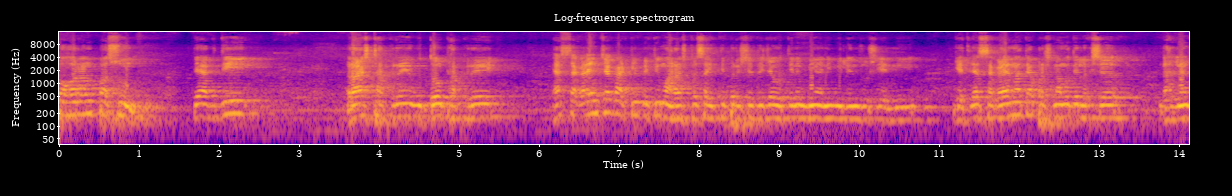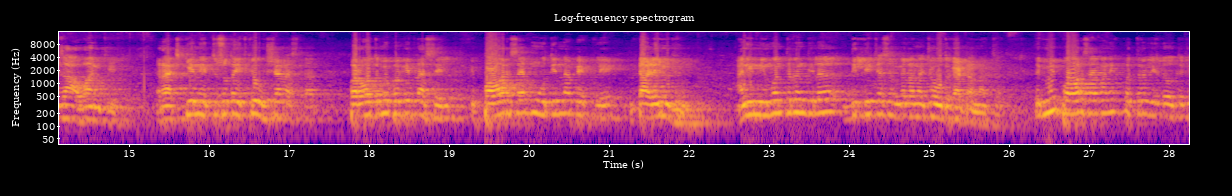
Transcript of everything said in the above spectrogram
पवारांपासून ते अगदी राज ठाकरे उद्धव ठाकरे ह्या सगळ्यांच्या गाठीपेटी महाराष्ट्र साहित्य परिषदेच्या वतीने मी आणि मिलिंद जोशी यांनी घेतल्या. सगळ्यांना त्या प्रश्नामध्ये लक्ष घालण्याचं आवाहन केलं. राजकीय नेतेसुद्धा इतके हुशार असतात. परवा तुम्ही बघितलं असेल की पवार साहेब मोदींना भेटले डाळिंब घेऊन आणि निमंत्रण दिलं दिल्लीच्या संमेलनाच्या उद्घाटनाचं. तर मी पवार साहेबांनी एक पत्र लिहिलं होतं की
